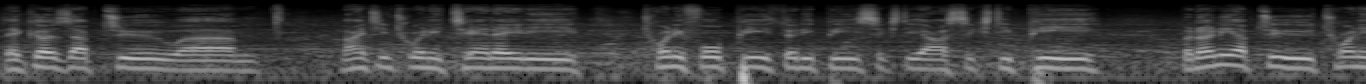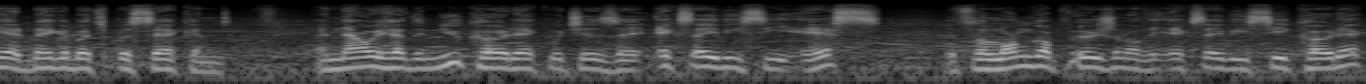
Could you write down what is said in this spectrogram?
that goes up to um, 1920, 1080, 24p, 30p, 60r, 60p, but only up to 28 megabits per second. And now we have the new codec, which is a XAVC S. It's the longer version of the XAVC codec.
